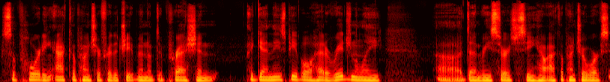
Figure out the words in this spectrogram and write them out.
supporting acupuncture for the treatment of depression. Again, these people had originally uh, done research seeing how acupuncture works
